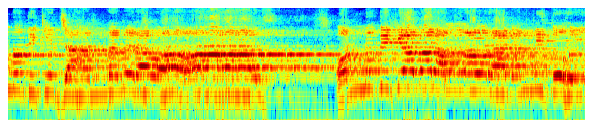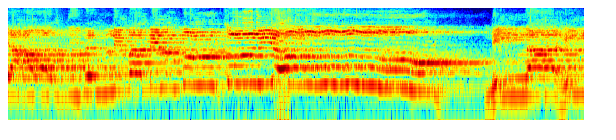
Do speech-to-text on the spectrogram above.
অন্যদিকে জাহান নামের আওয়াজ, অন্যদিকে আবার আল্লাহ রাগান্বিত হইয়া আওয়াজ দিবেন লিমানিল লিল্লাহিল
